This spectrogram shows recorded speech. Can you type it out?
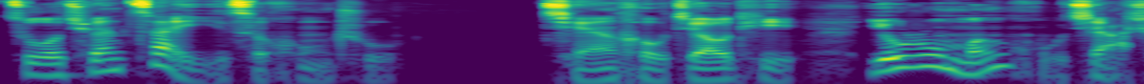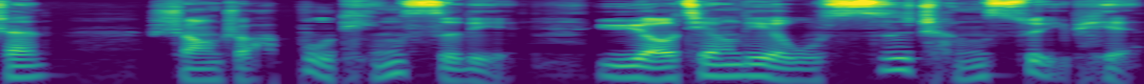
左拳再一次轰出。前后交替，犹如猛虎下山，双爪不停撕裂，欲要将猎物撕成碎片。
